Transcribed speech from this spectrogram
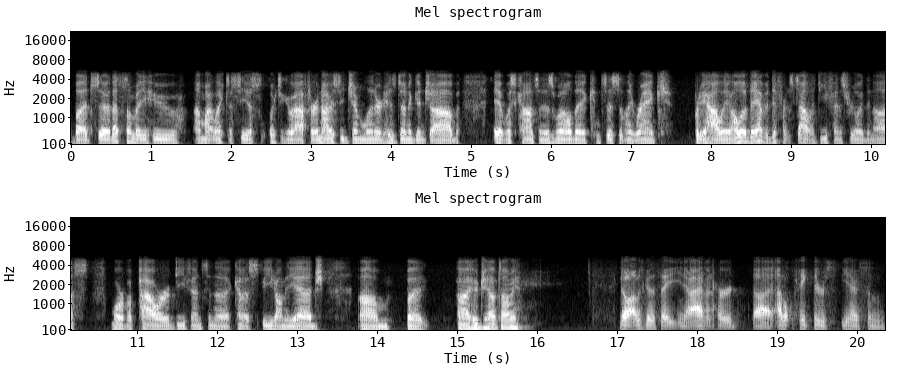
But so that's somebody who I might like to see us look to go after. And obviously Jim Leonhard has done a good job at Wisconsin as well. They consistently rank pretty highly, although they have a different style of defense really than us, more of a power defense and a kind of speed on the edge. Um, but uh, who'd you have, Tommy? No, I was going to say, you know, I haven't heard. Uh, I don't think there's, you know, some.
